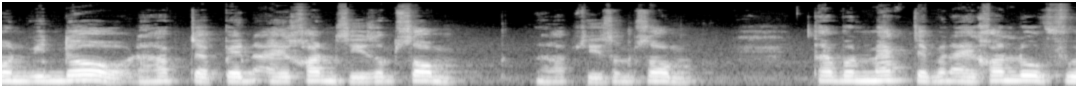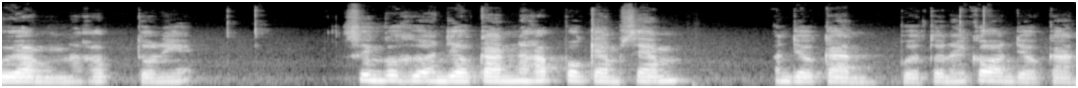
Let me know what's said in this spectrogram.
บน Windows นะครับ จะเป็นไอคอนสีส้มๆนะครับ สีส้มๆ ถ้าบน Mac จะเป็นไอคอนรูปเฟืองนะครับ ตัวนี้ ซึ่งก็คืออันเดียวกันนะครับ โปรแกรม SAM อันเดียวกัน เปิดตัวนี้ก็อันเดียวกัน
